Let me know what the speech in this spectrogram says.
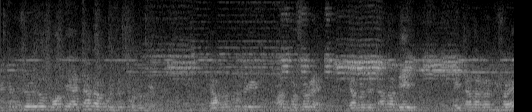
একটা বিষয় হলো বকেয়া চাঁদা পরিশোধ প্রসঙ্গে যে আমরা প্রতি পাঁচ বছরে যে আমরা যে চাঁদা দেই, এই চাঁদাটার বিষয়ে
